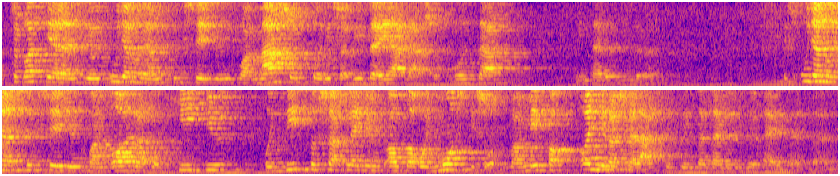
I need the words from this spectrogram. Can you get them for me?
Az csak azt jelenti, hogy ugyanolyan szükségünk van másodszor is a vizenjáráshoz hozzá, mint először. És ugyanolyan szükségünk van arra, hogy higgyük, hogy biztosak legyünk abba, hogy most is ott van, még ha annyira se látszik, mint az előző helyzetben.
